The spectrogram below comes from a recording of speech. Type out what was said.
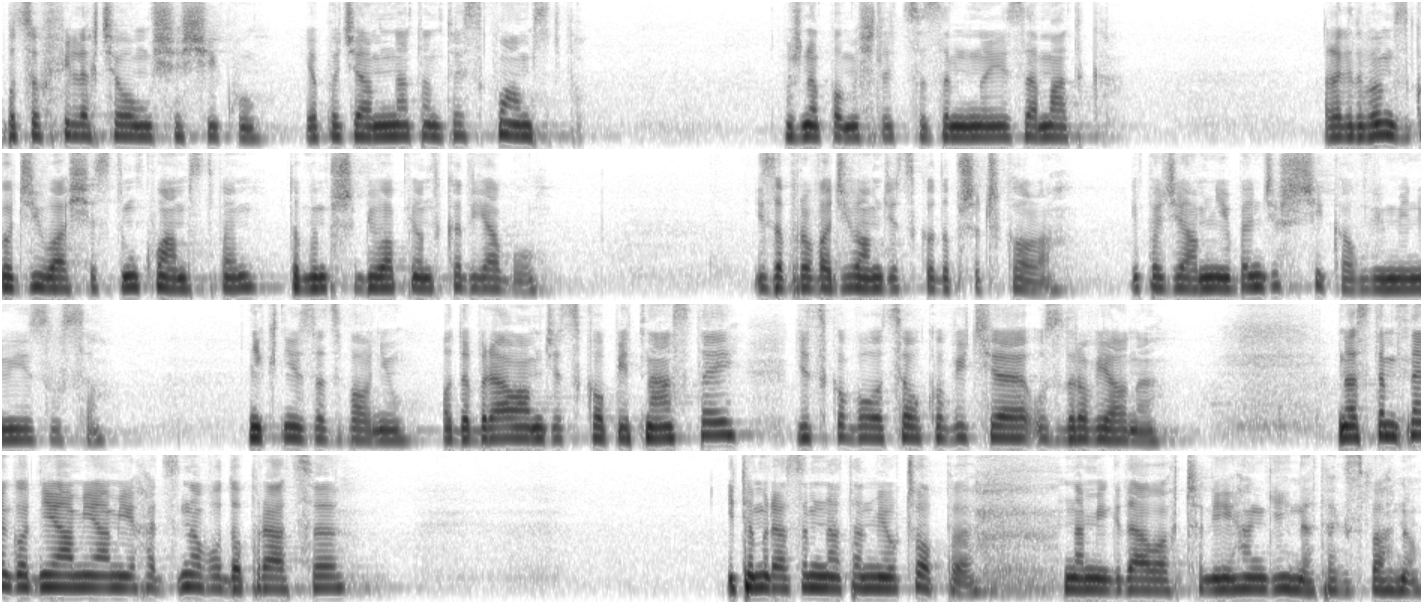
Bo co chwilę chciało mu się siku. Ja powiedziałam, Natan, to jest kłamstwo. Można pomyśleć, co ze mną jest za matka. Ale gdybym zgodziła się z tym kłamstwem, to bym przybiła piątkę diabłu. I zaprowadziłam dziecko do przedszkola. I powiedziałam, nie będziesz sikał w imieniu Jezusa. Nikt nie zadzwonił. Odebrałam dziecko o 15. Dziecko było całkowicie uzdrowione. Następnego dnia miałam jechać znowu do pracy. I tym razem Natan miał czopę na migdałach, czyli anginę tak zwaną.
